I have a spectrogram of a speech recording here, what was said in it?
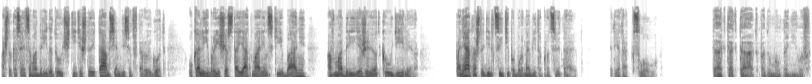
А что касается Мадрида, то учтите, что и там 72-й год. У Калибра еще стоят маринские бани, а в Мадриде живет Каудилио. Понятно, что дельцы типа Бурнабита процветают. Это я так, к слову. «Так, так, так», — подумал Данилов.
